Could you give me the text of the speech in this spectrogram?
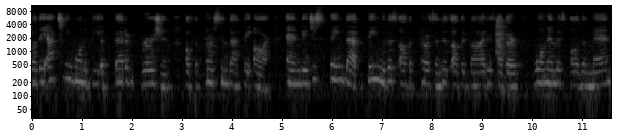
but they actually want to be a better version of the person that they are. And they just think that being with this other person, this other guy, this other woman, this other man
